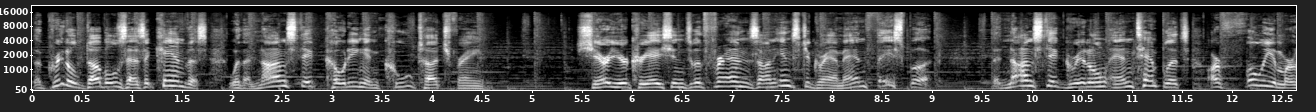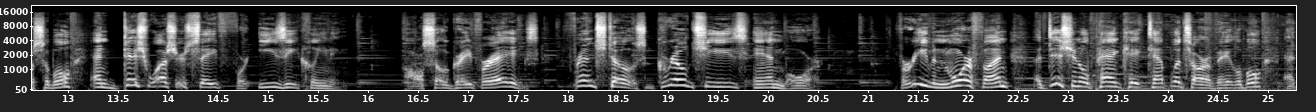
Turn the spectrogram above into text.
The griddle doubles as a canvas with a non-stick coating and cool touch frame. Share your creations with friends on Instagram and Facebook. The non-stick griddle and templates are fully immersible and dishwasher safe for easy cleaning. Also great for eggs, French toast, grilled cheese, and more. For even more fun, additional pancake templates are available at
